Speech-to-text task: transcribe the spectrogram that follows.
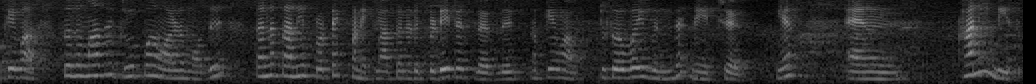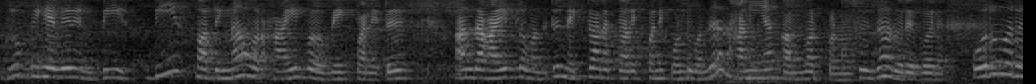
ஓகேவா ஸோ இந்த மாதிரி குரூப்பாக வாழும்போது தன்னைத்தானே ப்ரொடெக்ட் பண்ணிக்கலாம். தன்னோட ப்ரிடேட்டர்ஸ்லேருந்து ஓகேவா to survive in the nature yes and honey bees group behaviour in bees bees பார்த்திங்கன்னா ஒரு ஹைவை மேக் பண்ணிவிட்டு அந்த ஹைவில் வந்துட்டு நெக்டாரை கலெக்ட் பண்ணி கொண்டு வந்து அது ஹனியாக கன்வெர்ட் பண்ணும். ஸோ இதுதான் அதோடைய வேர்டு ஒரு ஒரு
